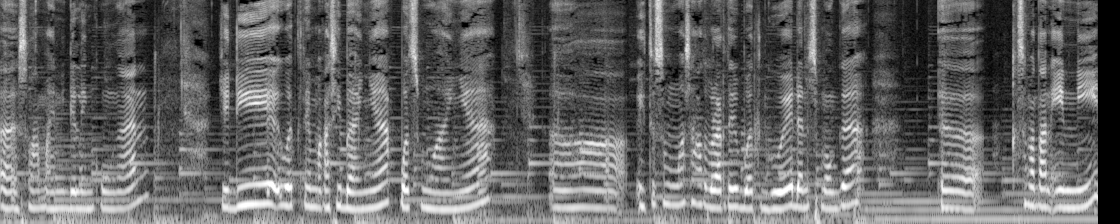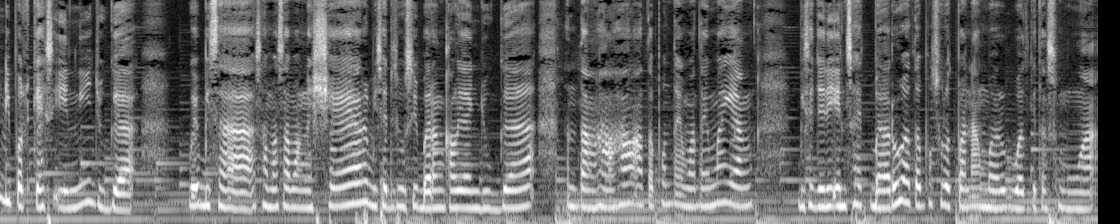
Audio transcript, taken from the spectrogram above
uh, selama ini di lingkungan. Jadi gue terima kasih banyak buat semuanya. Uh, itu semua sangat berarti buat gue dan semoga uh, kesempatan ini di podcast ini juga gue bisa sama-sama nge-share, bisa diskusi bareng kalian juga tentang hal-hal ataupun tema-tema yang bisa jadi insight baru ataupun sudut pandang baru buat kita semua.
